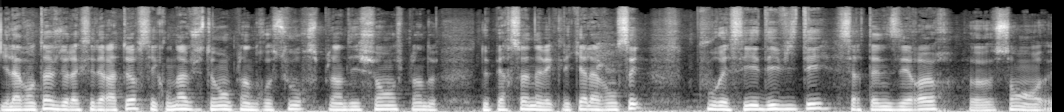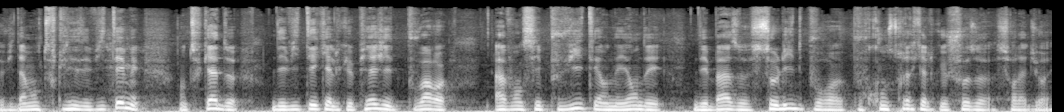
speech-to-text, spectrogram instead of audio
Et l'avantage de l'accélérateur, c'est qu'on a justement plein de ressources, plein d'échanges, plein de, de personnes avec lesquelles avancer pour essayer d'éviter certaines erreurs, sans évidemment toutes les éviter, mais en tout cas d'éviter quelques pièges et de pouvoir avancer plus vite et en ayant des, des bases solides pour, euh, pour construire quelque chose sur la durée.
